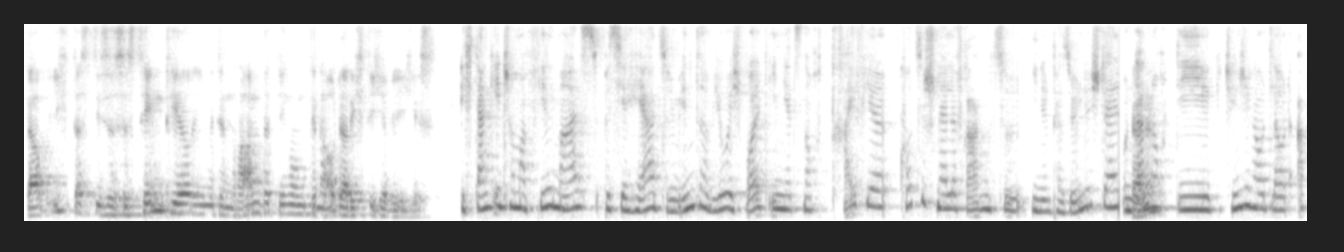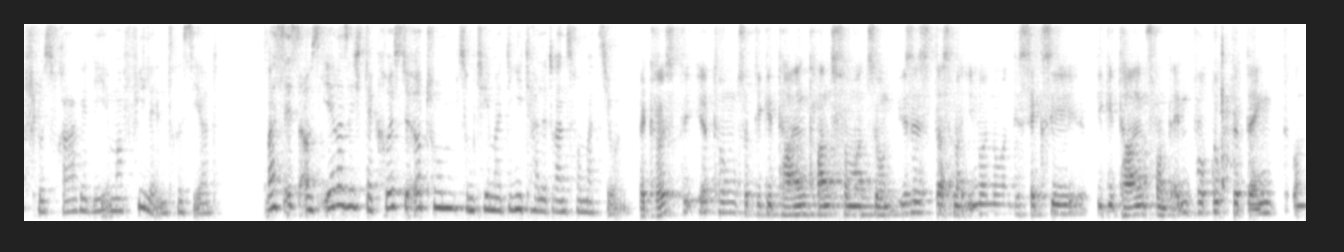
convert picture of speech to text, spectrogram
glaube ich, dass diese Systemtheorie mit den Rahmenbedingungen genau der richtige Weg ist. Ich danke Ihnen schon mal vielmals bis hierher zu dem Interview. Ich wollte Ihnen jetzt noch drei, vier kurze, schnelle Fragen zu Ihnen persönlich stellen und Gerne. dann noch die Changing Out Loud Abschlussfrage, die immer viele interessiert. Was ist aus Ihrer Sicht der größte Irrtum zum Thema digitale Transformation? Der größte Irrtum zur digitalen Transformation ist es, dass man immer nur an die sexy digitalen Frontend-Produkte denkt und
